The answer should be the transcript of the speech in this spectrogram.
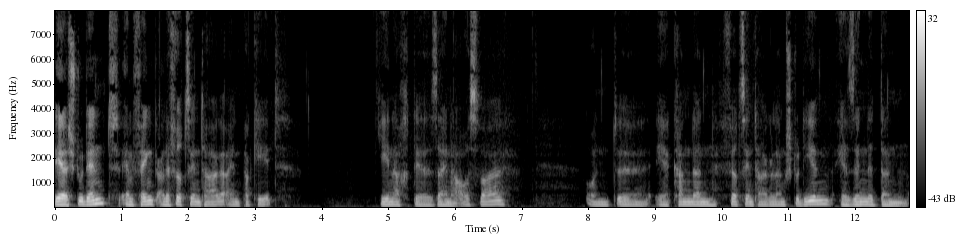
Der Student empfängt alle 14 Tage ein Paket, je nach der, seiner Auswahl. Und äh, er kann dann 14 Tage lang studieren. Er sendet dann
